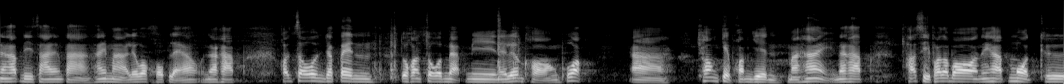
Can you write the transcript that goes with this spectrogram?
นะครับดีไซน์ต่างๆ ให้มาเรียกว่าครบแล้วนะครับคอนโซลจะเป็นตัวคอนโซลแบบมีในเรื่องของพวกช่องเก็บความเย็นมาให้นะครับภาษีพรบนะครับหมดคือ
